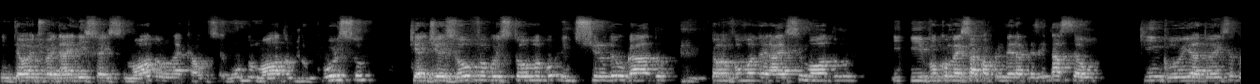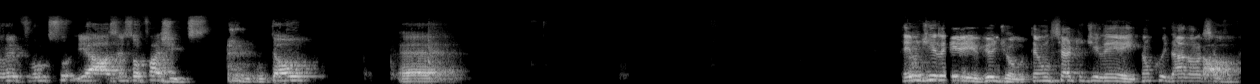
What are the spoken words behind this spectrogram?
Então, a gente vai dar início a esse módulo, né, que é o segundo módulo do curso, que é de esôfago, estômago e intestino delgado. Então, eu vou moderar esse módulo e vou começar com a primeira apresentação, que inclui a doença do refluxo e as esofagites. Então, é... Tem um delay aí, viu, Diogo? Tem um certo delay aí. Então, cuidado na hora que ah.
